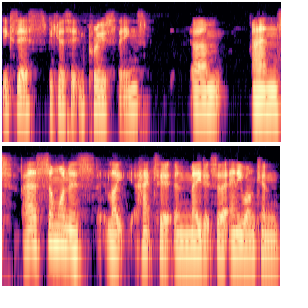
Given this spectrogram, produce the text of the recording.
exists because it improves things. Um. And as someone has like hacked it and made it so that anyone can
